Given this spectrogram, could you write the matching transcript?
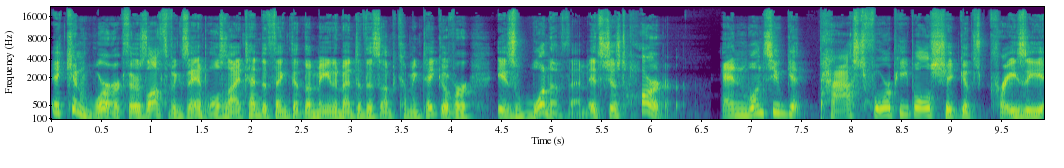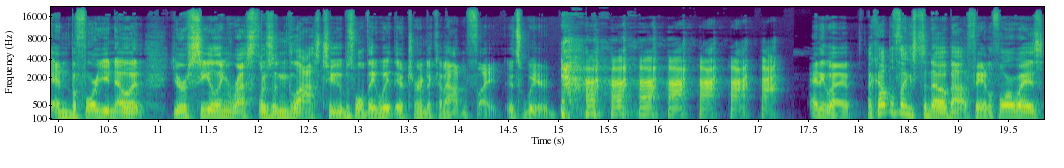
It can work, there's lots of examples, and I tend to think that the main event of this upcoming takeover is one of them. It's just harder. And once you get past four people, shit gets crazy, and before you know it, you're sealing wrestlers in glass tubes while they wait their turn to come out and fight. It's weird. Anyway, a couple things to know about Fatal Four Ways.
